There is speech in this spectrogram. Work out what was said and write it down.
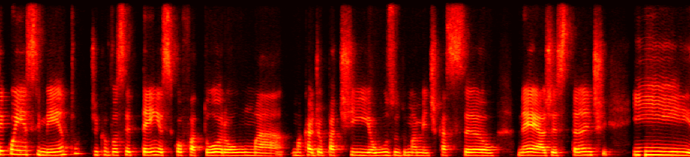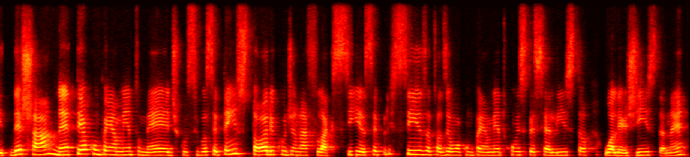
ter conhecimento de que você tem esse cofator ou uma, uma cardiopatia, o uso de uma medicação, né, a gestante, e deixar, né, ter acompanhamento médico. Se você tem histórico de anaflaxia, você precisa fazer um acompanhamento com um especialista, o alergista, né,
